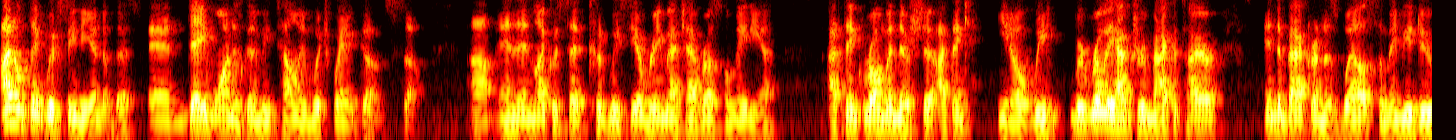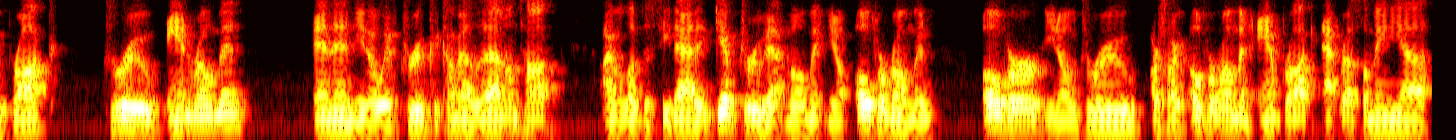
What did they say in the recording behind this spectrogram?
I don't think we've seen the end of this. And day one is going to be telling which way it goes. So um, and then, like we said, could we see a rematch at WrestleMania? I think Roman. There should. I think you know we we really have Drew McIntyre in the background as well. So maybe you do Brock, Drew, and Roman, and then you know if Drew could come out of that on top, I would love to see that and give Drew that moment. You know, over Roman, over you know Drew, or sorry, over Roman and Brock at WrestleMania,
